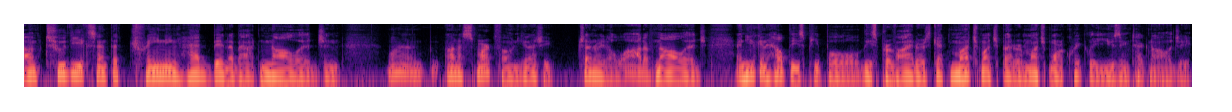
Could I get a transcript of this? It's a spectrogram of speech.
um, to the extent that training had been about knowledge. And well, on a smartphone, you can actually generate a lot of knowledge and you can help these people these providers get much much better much more quickly using technology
